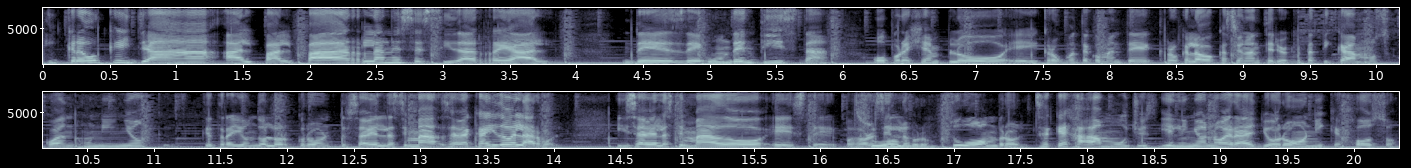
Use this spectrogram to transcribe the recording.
y creo que ya al palpar la necesidad real, desde un dentista, o por ejemplo, eh, creo que te comenté, creo que la ocasión anterior que platicamos, cuando un niño que traía un dolor crónico, se había se había caído del árbol y se había lastimado este, pues su, hombro. su hombro. Se quejaba mucho y el niño no era llorón ni quejoso.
